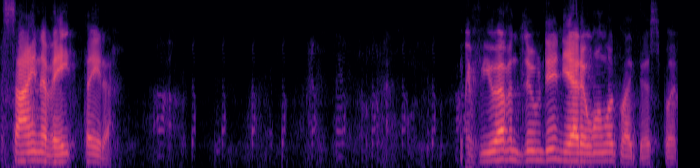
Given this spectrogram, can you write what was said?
sine of 8 theta. If you haven't zoomed in yet, it won't look like this, but.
